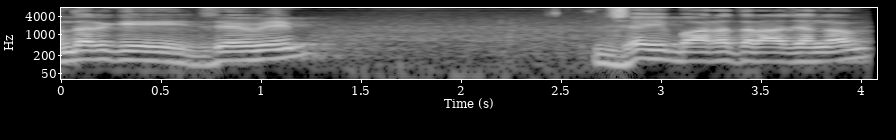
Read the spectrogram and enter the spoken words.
అందరికీ జై భీమ్. జై భారత రాజ్యాంగం.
